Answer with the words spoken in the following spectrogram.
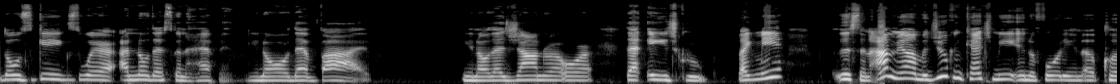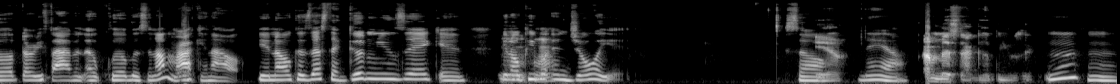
those gigs where I know that's gonna happen, you know, that vibe, you know, that genre or that age group. Like me, listen, I'm young, but you can catch me in the 40 and up club, 35 and up club. Listen, I'm rocking out, you know, because that's that good music and, you know, people Mhm. enjoy it. So, Yeah, yeah. I miss that good music. Mm-hmm.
